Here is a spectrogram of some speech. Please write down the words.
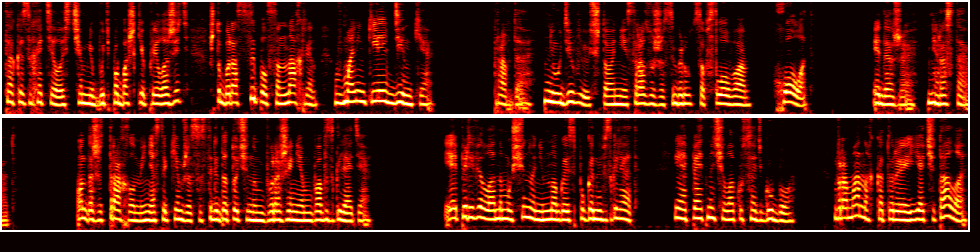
Так и захотелось чем-нибудь по башке приложить, чтобы рассыпался нахрен в маленькие льдинки. Правда, не удивлюсь, что они сразу же соберутся в слово «холод» и даже не растают. Он даже трахал меня с таким же сосредоточенным выражением во взгляде. Я перевела на мужчину немного испуганный взгляд и опять начала кусать губу. В романах, которые я читала,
